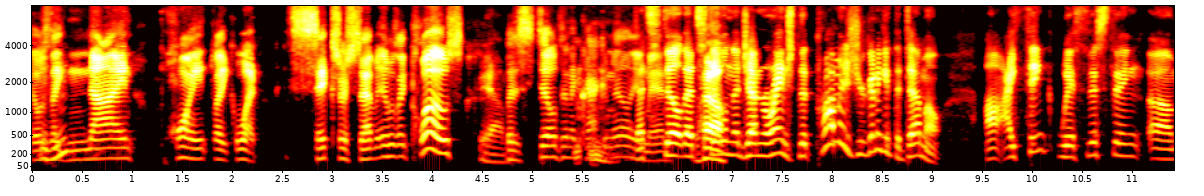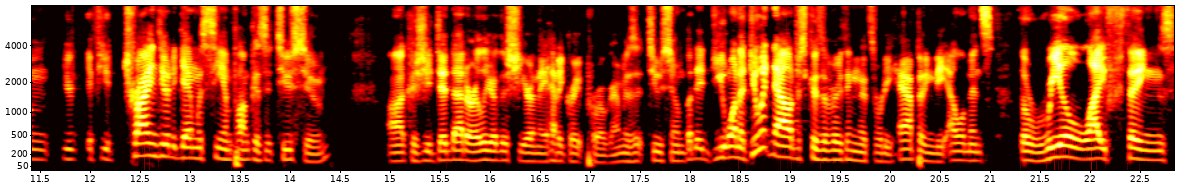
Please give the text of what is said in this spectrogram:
It was like nine point, like what six or seven. It was like close, yeah, but it still didn't crack a million. That's man. still that's Well- still in the general range. The problem is you're going to get the demo. Uh, I think with this thing, um, you if you try and do it again with CM Punk, is it too soon? Because you did that earlier this year and they had a great program. Is it too soon? But it, do you want to do it now just because of everything that's already happening, the elements, the real life things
